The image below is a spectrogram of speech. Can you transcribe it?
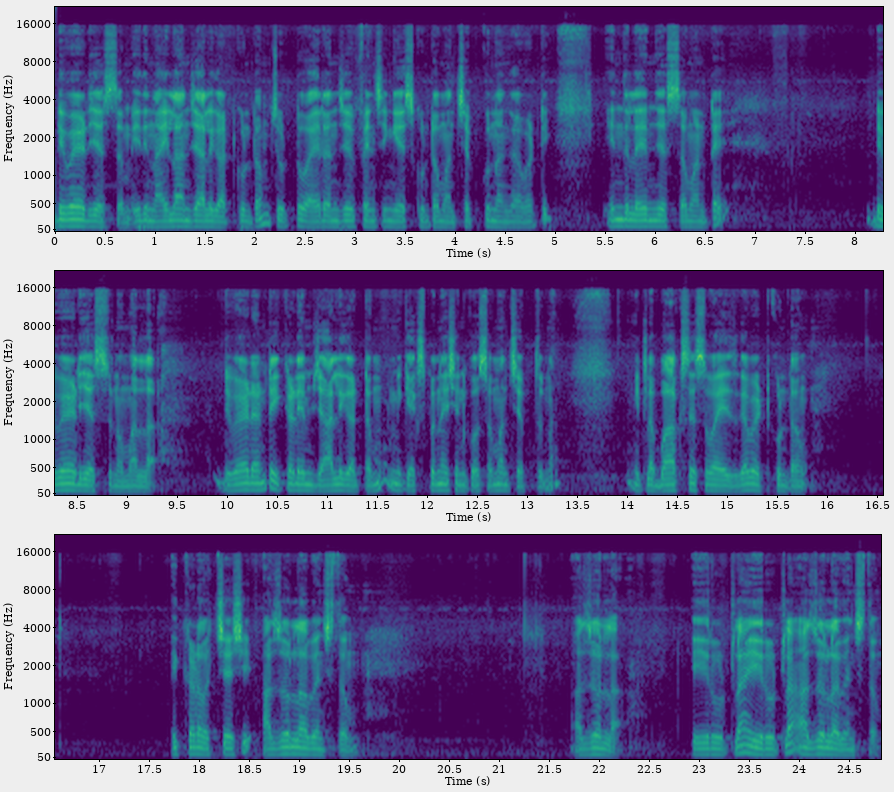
డివైడ్ చేస్తాం. ఇది నైలాన్ జాలి కట్టుకుంటాం. చుట్టూ ఐరన్ జే ఫెన్సింగ్ వేసుకుంటాం అని చెప్పుకున్నాం కాబట్టి ఇందులో ఏం చేస్తామంటే డివైడ్ చేస్తున్నాం మళ్ళా. డివైడ్ అంటే ఇక్కడ ఏం జాలి కట్టము. మీకు ఎక్స్ప్లెనేషన్ కోసం అని చెప్తున్నా. ఇట్లా బాక్సెస్ వైజ్గా పెట్టుకుంటాం. ఇక్కడ వచ్చేసి అజోల్లా పెంచుతాం. అజోల్లా. ఈ రూట్లో ఈ రూట్లో అజోల్లా పెంచుతాం.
